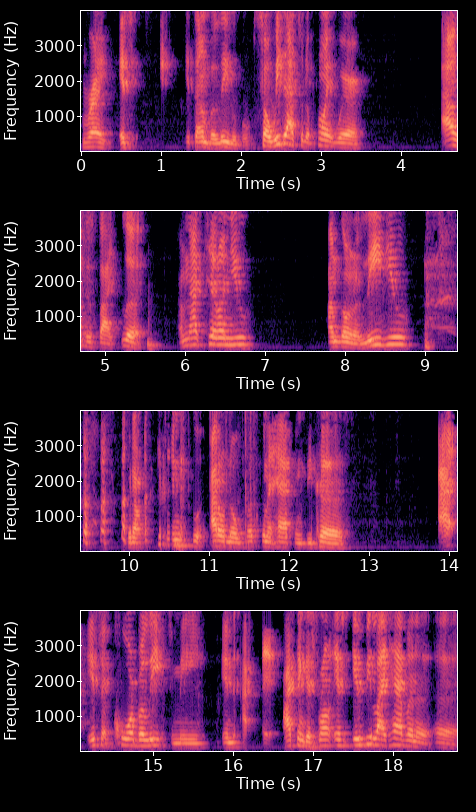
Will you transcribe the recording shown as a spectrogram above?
Right. It's, it's it's unbelievable. So we got to the point where I was just like, look, I'm not telling you I'm going to leave you, but I'm telling you I don't know what's going to happen because I, it's a core belief to me and I, I think it's wrong. It's, it'd be like having a, a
